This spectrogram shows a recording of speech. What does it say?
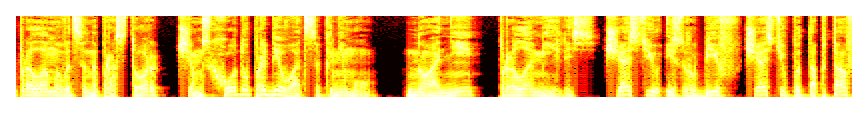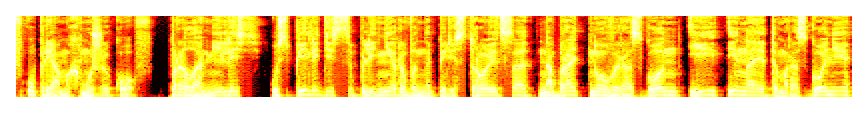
проламываться на простор, чем сходу пробиваться к нему. Но они проломились, частью изрубив, частью потоптав упрямых мужиков проломились, успели дисциплинированно перестроиться, набрать новый разгон и, и на этом разгоне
